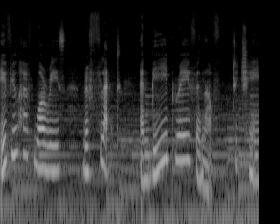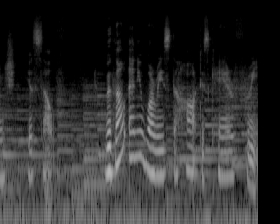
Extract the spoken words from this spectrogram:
If you have worries, reflect and be brave enough to change yourself. Without any worries, the heart is carefree.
